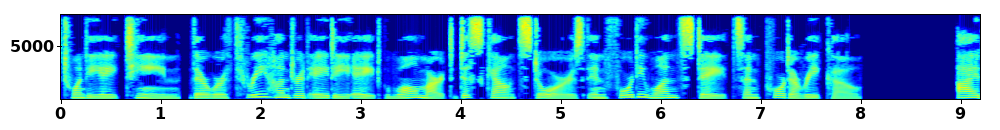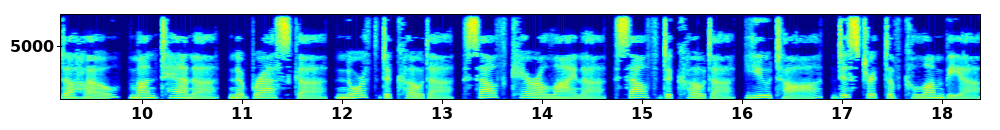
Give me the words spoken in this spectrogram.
2018, there were 388 Walmart discount stores in 41 states and Puerto Rico. Idaho, Montana, Nebraska, North Dakota, South Carolina, South Dakota, Utah, District of Columbia,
